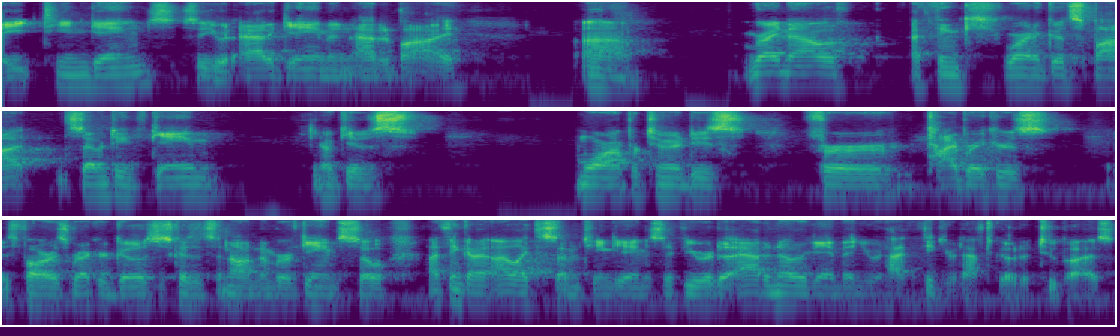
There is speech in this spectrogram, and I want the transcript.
18 games. So you would add a game and add a bye. Um, right now, I think we're in a good spot. The 17th game, you know, gives more opportunities for tiebreakers as far as record goes, just because it's an odd number of games. So I think I, I, like the 17 games. If you were to add another game, then you would have, I think you would have to go to two byes.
